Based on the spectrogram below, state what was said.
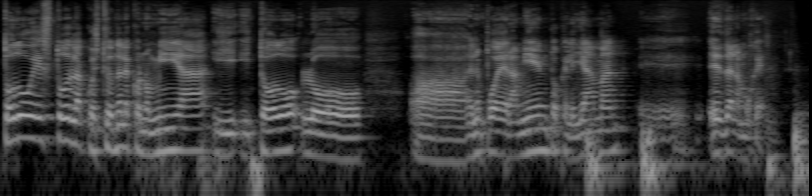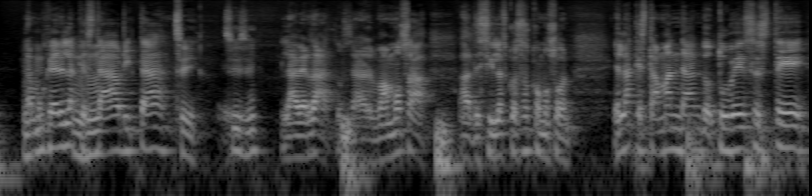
todo esto de la cuestión de la economía y, y todo lo. ah, el empoderamiento que le llaman eh, es de la mujer. La mujer es la que está ahorita Sí, sí, sí. la verdad, o sea, vamos a, a decir las cosas como son. Es la que está mandando. Tú ves este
